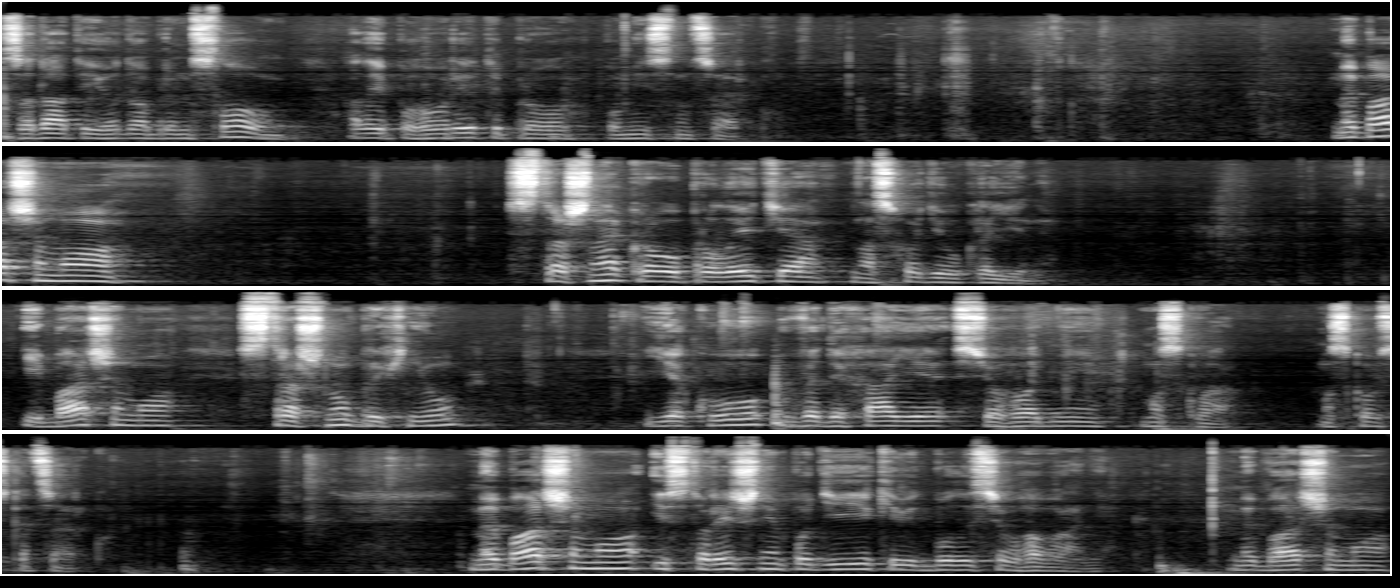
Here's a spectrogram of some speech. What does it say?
задати його добрим словом, але й поговорити про помісну церкву. Ми бачимо страшне кровопролиття на сході України. І бачимо страшну брехню, яку видихає сьогодні Москва, Московська церква. Ми бачимо історичні події, які відбулися в Гавані. Ми бачимо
